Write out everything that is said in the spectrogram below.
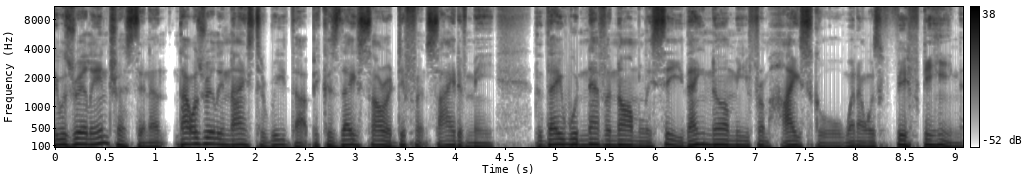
it was really interesting and that was really nice to read that because they saw a different side of me that they would never normally see. They know me from high school when I was 15,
